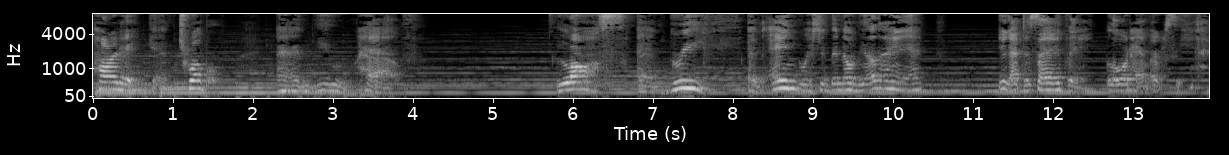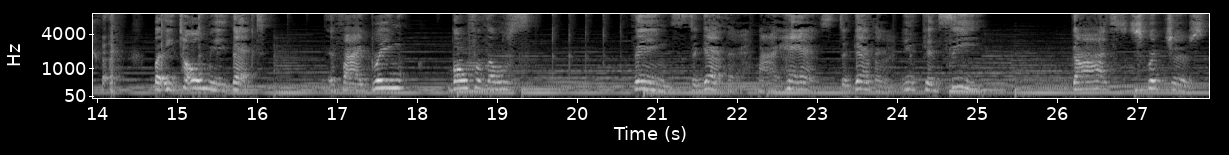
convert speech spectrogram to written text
heartache and trouble and you have loss and grief and anguish. And then on the other hand, you got the same thing. Lord have mercy. but he told me that if I bring both of those things together, my hands together, you can see God's scriptures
